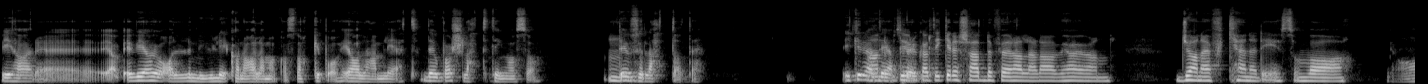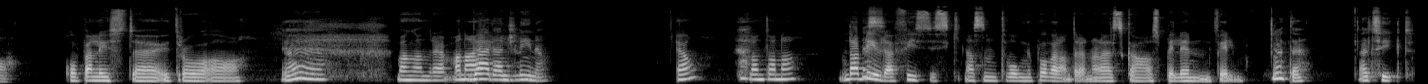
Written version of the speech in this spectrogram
Vi har, eh, ja, vi har jo alle mulige kanaler man kan snakke på, i all hemmelighet. Det er jo bare å slette ting også. Det er jo så lett at det Ikke det Men at det jeg betyr jo ikke at ikke det skjedde før heller, da. Vi har jo en John F. Kennedy som var Ja. åpenlyst eh, utro, og Ja, ja, ja. mange andre. Men nei, Bad Angelina. ja, blant annet. Da blir jo de fysisk nesten tvunget på hverandre når de skal spille inn film. Vet det. Helt sykt.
